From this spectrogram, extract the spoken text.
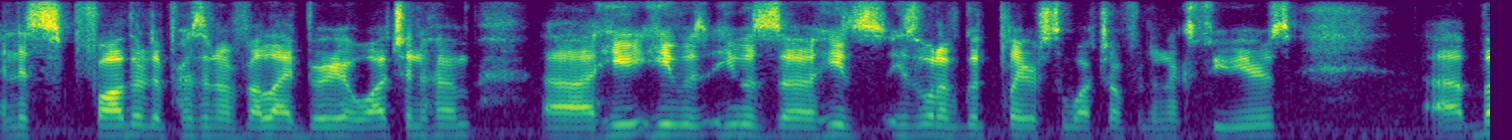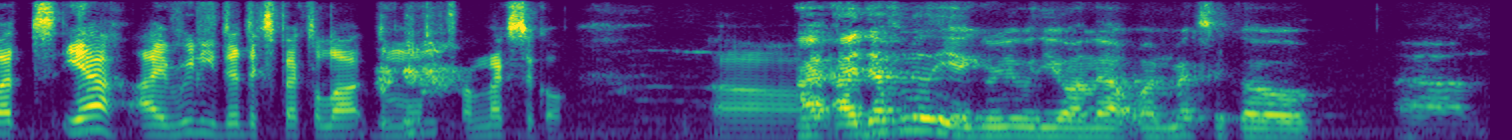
and his father, the president of Liberia, watching him. Uh, he he was he was uh, he's he's one of good players to watch out for the next few years. Uh, but yeah, I really did expect a lot from Mexico. Um, I, I, definitely agree with you on that one. Mexico, um,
